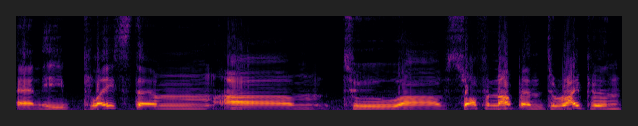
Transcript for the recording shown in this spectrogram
and he placed them um, to uh, soften up and to ripen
